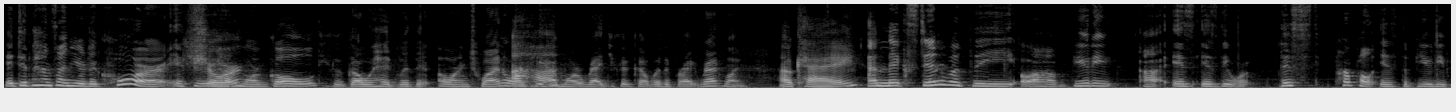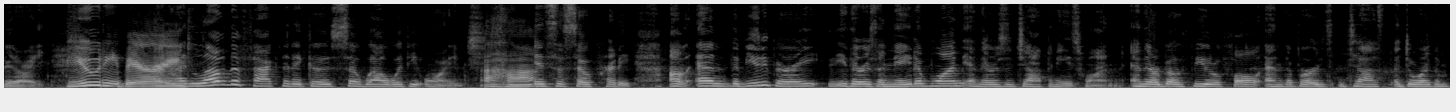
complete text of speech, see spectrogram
it depends on your decor. If you Sure. have more gold, you could go ahead with the orange one, or if you Uh-huh. have more red, you could go with the bright red one. Okay. And mixed in with the uh, beauty uh, is, is the, this purple is the beauty berry. Beauty berry. I love the fact that it goes so well with the orange. Uh-huh. It's just so pretty. Um, and the beauty berry, there is a native one and there's a Japanese one. And they're both beautiful and the birds just adore them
